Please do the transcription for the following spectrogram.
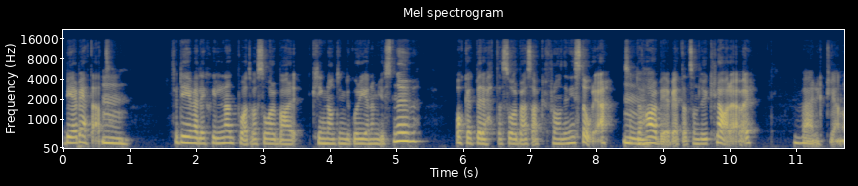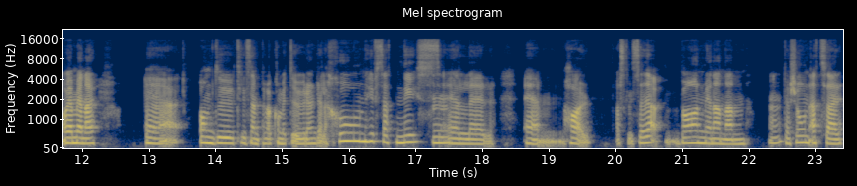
bearbetat. Mm, För det är väldigt skillnad på att vara sårbar kring någonting du går igenom just nu och att berätta sårbara saker från din historia som Mm. du har bearbetat, som du är klar över. verkligen. Och jag menar, eh, om du till exempel har kommit ur en relation hyfsat nyss Mm. eller ehm, har, vad ska vi säga, barn med en annan Mm. person. Att så här,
